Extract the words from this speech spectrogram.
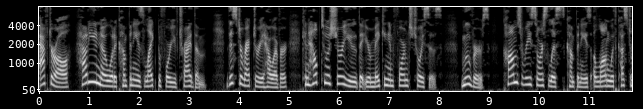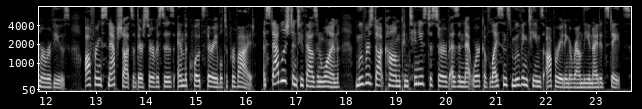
After all, how do you know what a company is like before you've tried them? This directory, however, can help to assure you that you're making informed choices. Movers, Comms Resource lists companies along with customer reviews, offering snapshots of their services and the quotes they're able to provide. Established in 2001, Movers.com continues to serve as a network of licensed moving teams operating around the United States.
